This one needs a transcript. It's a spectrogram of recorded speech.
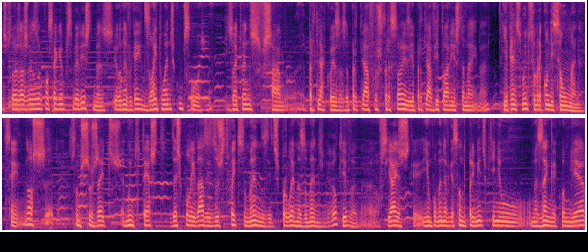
As pessoas às vezes não conseguem perceber isto, mas eu naveguei 18 anos com pessoas. não é? 18 anos fechado, a partilhar coisas, a partilhar frustrações e a partilhar vitórias também, não é? E aprende-se muito sobre a condição humana. Sim, nós eh, somos sujeitos a muito teste das qualidades e dos defeitos humanos e dos problemas humanos. Eu tive eh, oficiais que iam para uma navegação deprimidos porque tinham uma zanga com a mulher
